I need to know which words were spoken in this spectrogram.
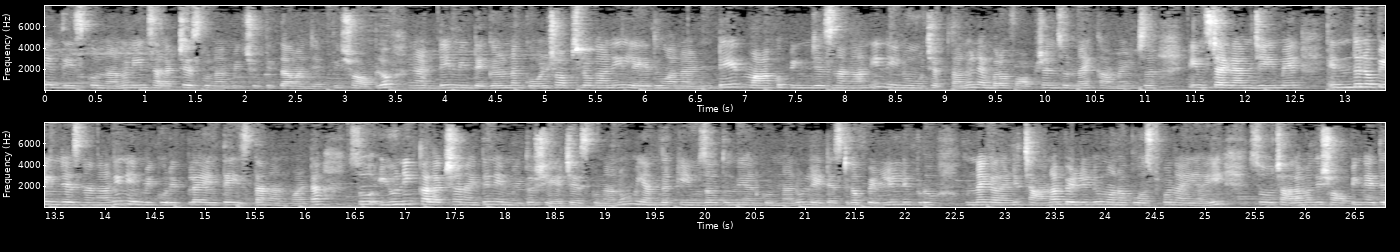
నేను తీసుకున్నాను. నేను సెలెక్ట్ చేసుకున్నాను. మీకు చూపిద్దామని చెప్పి షాప్లో అంటే మీ దగ్గర ఉన్న గోల్డ్ షాప్స్లో కానీ లేదు అని అంటే మాకు పింగ్ చేసినా కానీ నేను చెప్తాను. నెంబర్ ఆఫ్ ఆప్షన్స్ ఉన్నాయి. కమెంట్స్ ఇన్స్టాగ్రామ్ జీమెయిల్ ఎందులో పింగ్ చేసినా కానీ నేను మీకు రిప్లై అయితే ఇస్తాను అనమాట సో యూనిక్ కలెక్షన్ అయితే నేను మీతో షేర్ చేసుకున్నాను. మీ అందరికి యూజ్ అవుతుంది అనుకుంటున్నాను. లేటెస్ట్గా పెళ్ళి పెళ్ళిళ్ళు ఇప్పుడు ఉన్నాయి కదండి. చాలా పెళ్ళిళ్ళు మన పోస్ట్ పోన్ అయ్యాయి. సో చాలా మంది షాపింగ్ అయితే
